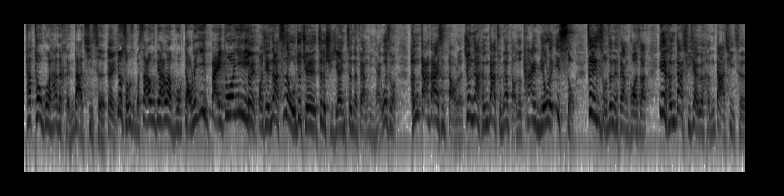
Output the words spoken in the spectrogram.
他透过他的恒大汽车，对，又从什么沙乌地阿拉伯搞了一百多亿，对，抱歉，那事实上我就觉得这个许家印真的非常厉害。为什么？恒大大概是倒了，就那恒大准备要倒的时候，他还留了一手，这个一手真的非常夸张。因为恒大旗下有个恒大汽车，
